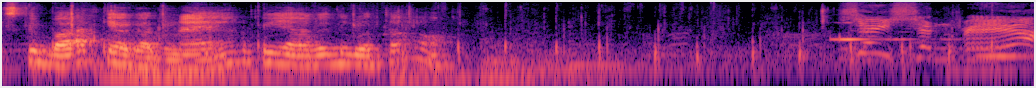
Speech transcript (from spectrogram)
इसके बाद क्या करना है? कोई आगे तो बताओ। She shouldn't be here.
